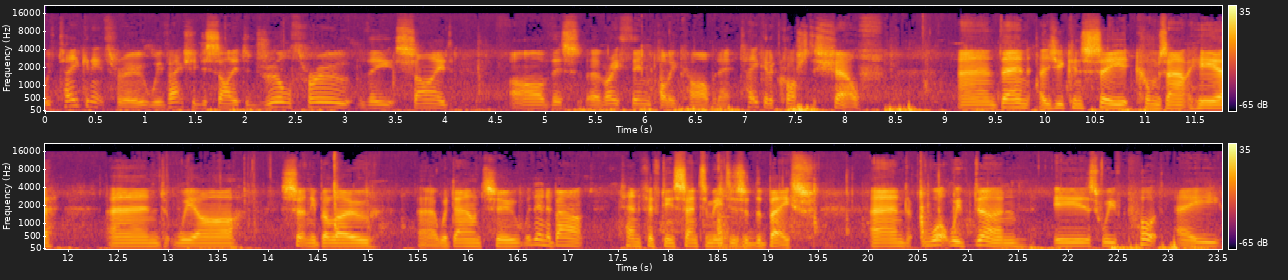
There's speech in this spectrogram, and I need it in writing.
we've taken it through we've actually decided to drill through the side of this uh, very thin polycarbonate take it across the shelf and then as you can see it comes out here and we are certainly below uh, we're down to within about 10-15 centimeters of the base. And what we've done is we've put a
